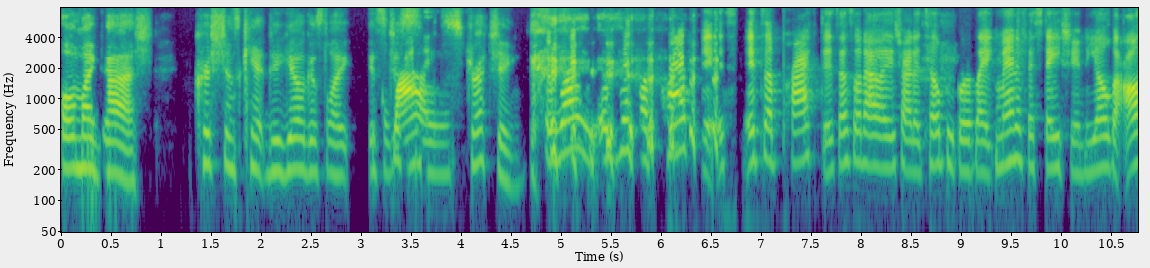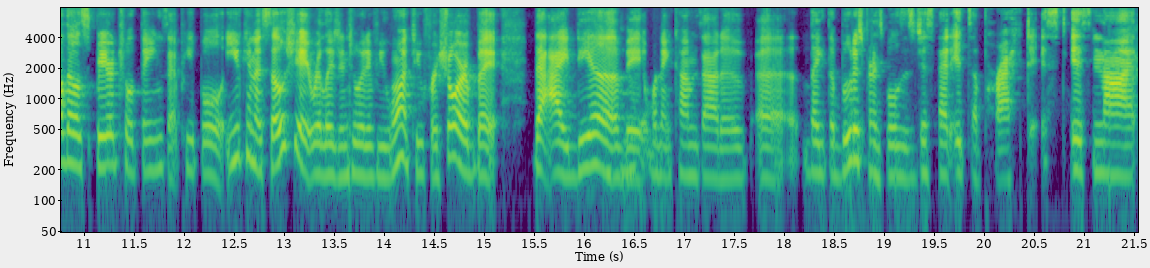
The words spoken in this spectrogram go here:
Oh my gosh, Christians can't do yoga. It's like it's just Why? stretching. right. It's just a practice. It's a practice. That's what I always try to tell people. It's like manifestation, yoga, all those spiritual things that people you can associate religion to it if you want to, for sure. But the idea mm-hmm. of it when it comes out of uh like the Buddhist principles is just that it's a practice. It's not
